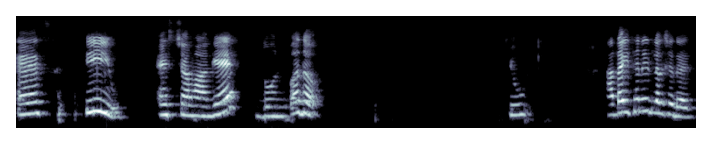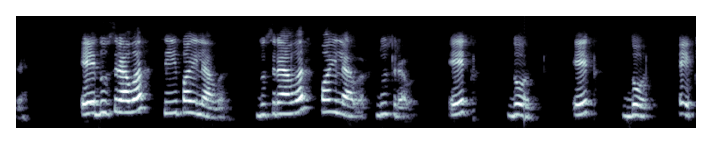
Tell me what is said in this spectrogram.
S T U S च्या मागे दोन पद. क्यू आता इथे नीट लक्ष द्यायचंय. ए दुसऱ्यावर सी पहिल्यावर दुसऱ्यावर पहिल्यावर दुसऱ्यावर. एक दोन एक दोन एक.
